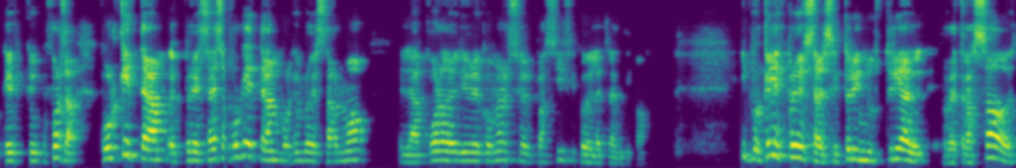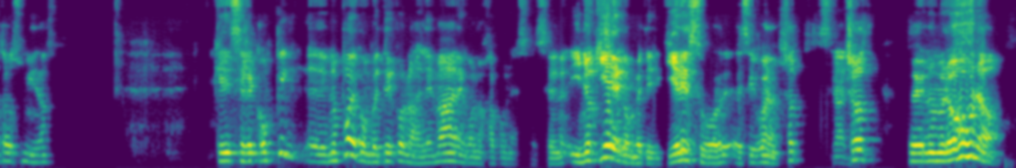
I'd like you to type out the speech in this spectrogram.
¿qué, fuerza. ¿Por qué Trump expresa eso? ¿Por qué Trump, por ejemplo, desarmó el acuerdo de libre comercio del Pacífico y del Atlántico? ¿Y por qué le expresa al sector industrial retrasado de Estados Unidos que se le eh, no puede competir con los alemanes, con los japoneses? Y no quiere competir, quiere decir, bueno, yo, soy el número uno,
